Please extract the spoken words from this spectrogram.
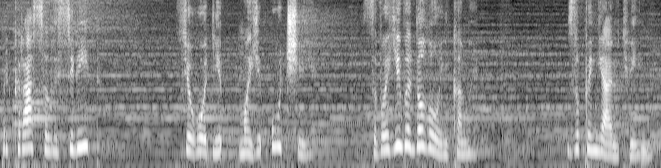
прикрасили світ, сьогодні мої учні своїми долоньками зупиняють війну.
